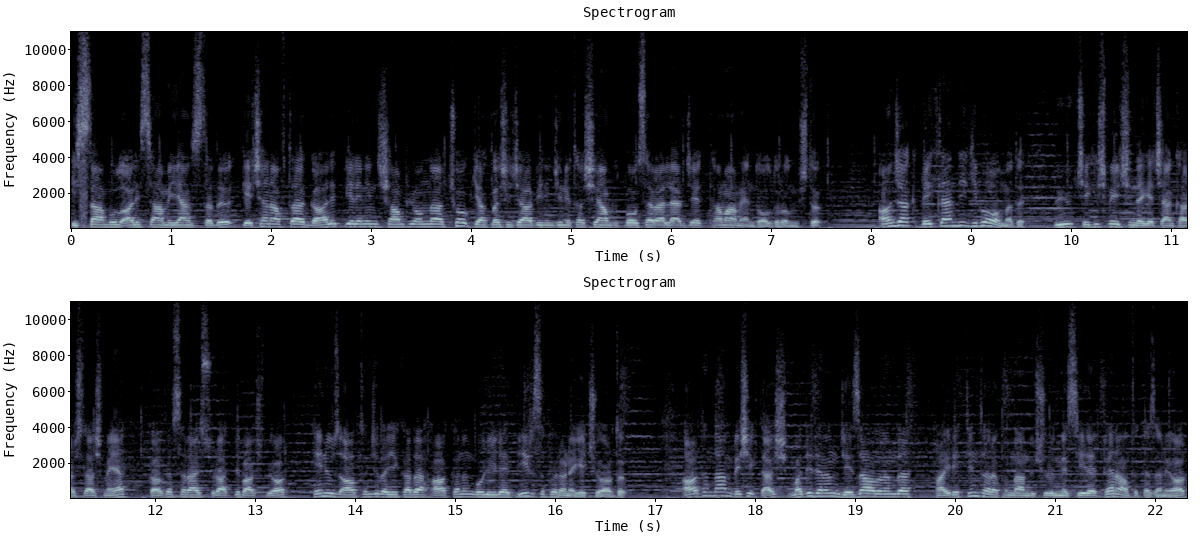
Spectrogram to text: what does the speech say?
İstanbul Ali Sami Yen Stadı geçen hafta galip gelenin şampiyonluğa çok yaklaşacağı bilincini taşıyan futbol severlerce tamamen doldurulmuştu. Ancak beklendiği gibi olmadı. Büyük çekişme içinde geçen karşılaşmaya Galatasaray süratli başlıyor, henüz 6. dakikada Hakan'ın golüyle 1-0 öne geçiyordu. Ardından Beşiktaş, Madida'nın ceza alanında Hayrettin tarafından düşürülmesiyle penaltı kazanıyor,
